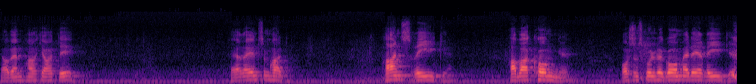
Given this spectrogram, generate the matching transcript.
Ja, hvem har ikke hatt det? Her er en som hadde. Hans rike. Han var konge. Åssen skulle det gå med det riket?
